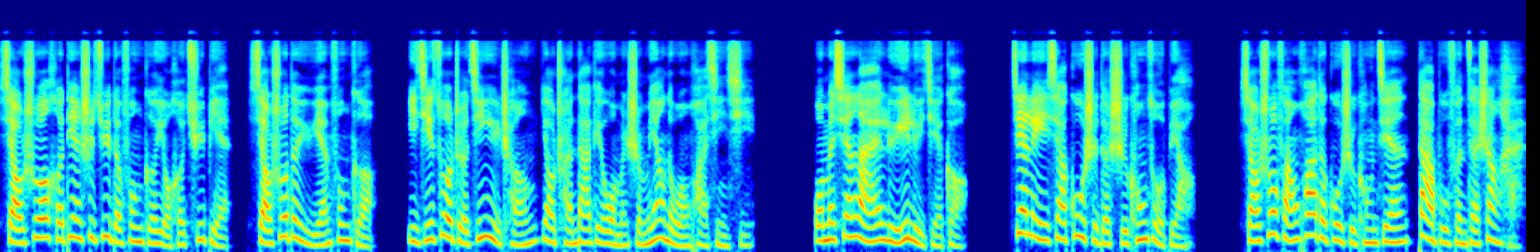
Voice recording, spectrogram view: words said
小说和电视剧的风格有何区别？小说的语言风格以及作者金宇澄要传达给我们什么样的文化信息？我们先来捋一捋结构，建立一下故事的时空坐标。小说《繁花》的故事空间大部分在上海，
